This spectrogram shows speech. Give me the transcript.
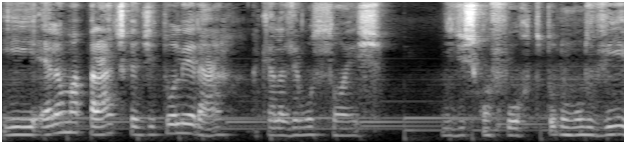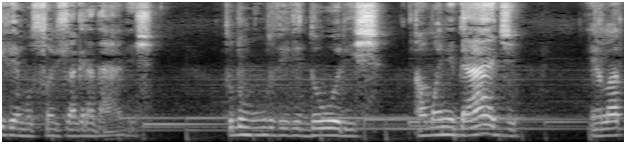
E ela é uma prática de tolerar aquelas emoções de desconforto. Todo mundo vive emoções desagradáveis. Todo mundo vive dores. A humanidade, ela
